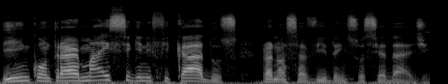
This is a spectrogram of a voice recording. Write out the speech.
e encontrar mais significados para nossa vida em sociedade.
